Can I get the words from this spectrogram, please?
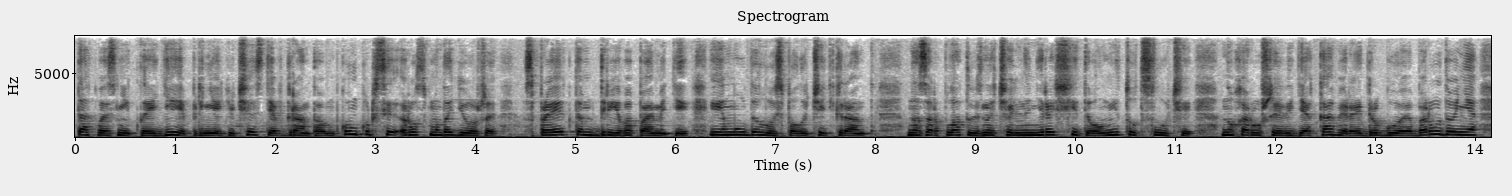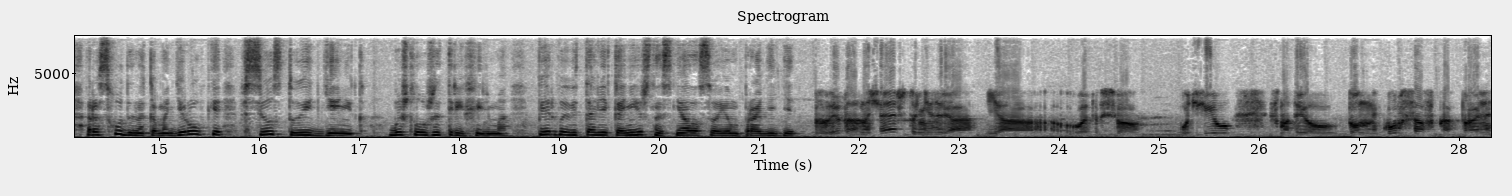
Так возникла идея принять участие в грантовом конкурсе Росмолодежи с проектом «Древо памяти». И ему удалось получить грант. На зарплату изначально не рассчитывал, не тот случай. Но хорошая видеокамера и другое оборудование, расходы на командировки – все стоит денег. Вышло уже три фильма. Первый Виталий, конечно, снял о своем прадеде. Это означает, что не зря я в это все учил, смотрел тонны курсов, как правильно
